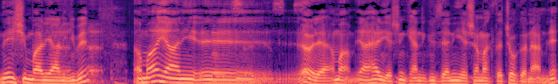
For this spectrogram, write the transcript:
ne işin var yani gibi. Ama yani e, öyle ama yani her yaşın kendi güzelliğini yaşamak da çok önemli.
